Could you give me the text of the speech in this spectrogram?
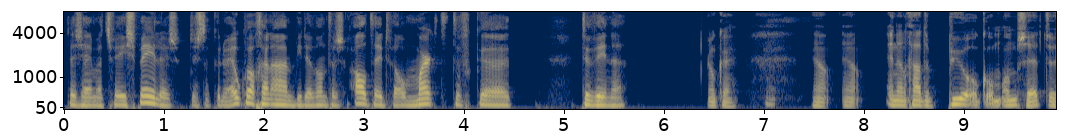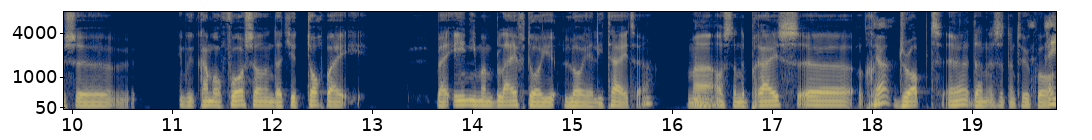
er zijn maar twee spelers. Dus dan kunnen we ook wel gaan aanbieden, want er is altijd wel markt te, verk- te winnen. Oké. Ja, ja. En dan gaat het puur ook om omzet. Dus eh, ik kan me ook voorstellen dat je toch bij, bij één iemand blijft door je loyaliteit. Hè? Maar als dan de prijs eh Ja. dropt, hè, dan is het natuurlijk wel. En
